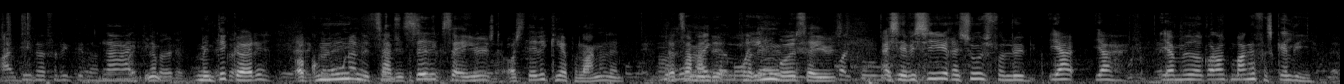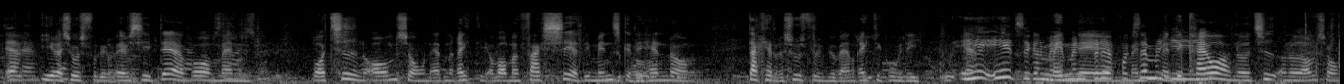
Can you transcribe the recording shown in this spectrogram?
nej, det er i hvert fald ikke det, der er Nej, Det gør det. Men det gør det, og kommunerne tager det slet ikke seriøst, og slet ikke her på Langeland. Der tager man det på ingen måde seriøst. Altså jeg vil sige, ressourceforløb, jeg, jeg, jeg møder godt nok mange forskellige Ja. i ressourceforløb. Jeg vil sige, der hvor man hvor tiden og omsorgen er den rigtige, og hvor man faktisk ser det menneske, det handler om, der kan et ressourceforløb jo være en rigtig god idé. Helt, helt sikkert, men, men, øh, ved du, for eksempel men, men i, det kræver noget tid og noget omsorg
